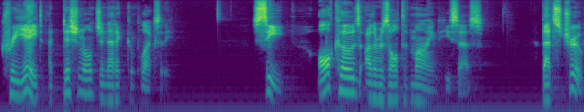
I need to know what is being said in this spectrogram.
create additional genetic complexity. C. All codes are the result of mind, he says. That's true,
